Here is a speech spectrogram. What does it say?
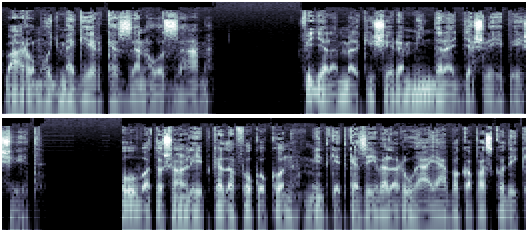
várom, hogy megérkezzen hozzám. Figyelemmel kísérem minden egyes lépését. Óvatosan lépked a fokokon, mindkét kezével a ruhájába kapaszkodik,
